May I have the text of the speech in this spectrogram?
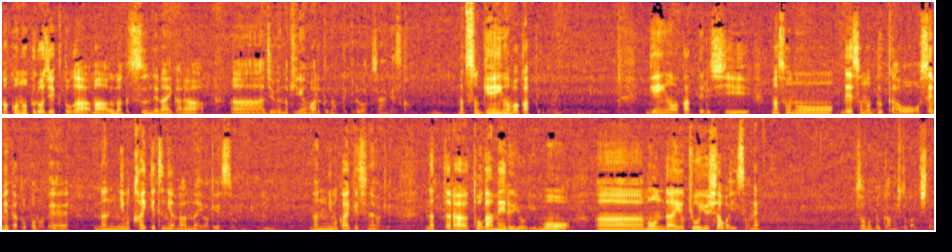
まあ、このプロジェクトが、まあ、うまく進んでないからあ自分の機嫌悪くなってくるわけじゃないですか、まずその原因は分かってるよね。原因は分かってるし、まあ、そのでその部下を責めたところで何にも解決にはなんないわけですよ、うん、何にも解決しないわけ。だったら咎めるよりもあ問題を共有した方がいいですよね。その部下の人たちと、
